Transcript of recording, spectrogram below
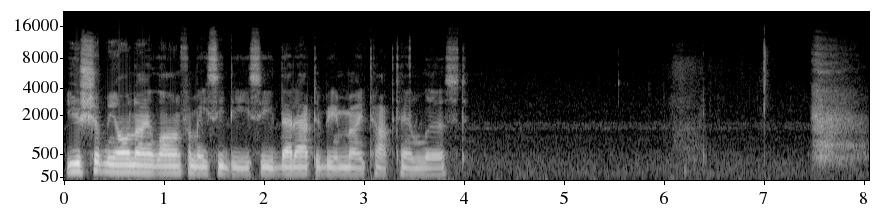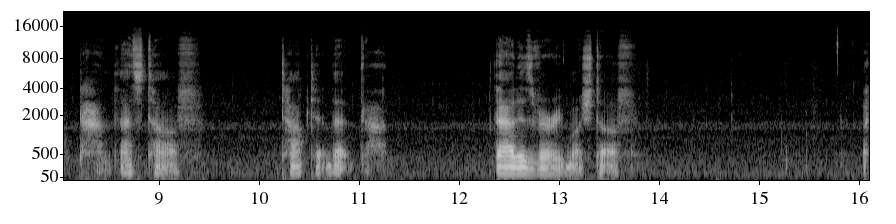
You Shook Me All Night Long from ACDC, that had to be in my top 10 list. God, that's tough. Top 10 that God, that is very much tough.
